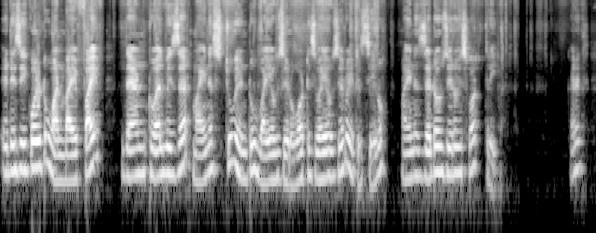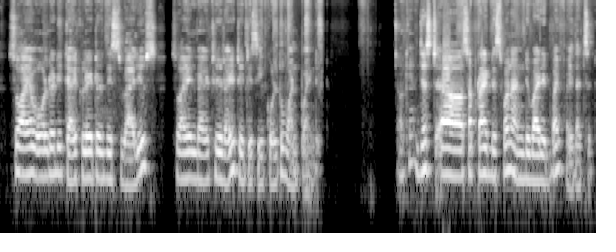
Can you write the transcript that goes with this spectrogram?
it is equal to 1 by 5 then 12 is there minus 2 into y of 0 what is y of 0 it is 0 minus z of 0 is what? 3 correct? So i have already calculated these values. So i will directly write it is equal to 1.8 okay? Just uh, subtract this one and divide it by 5 that's it.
